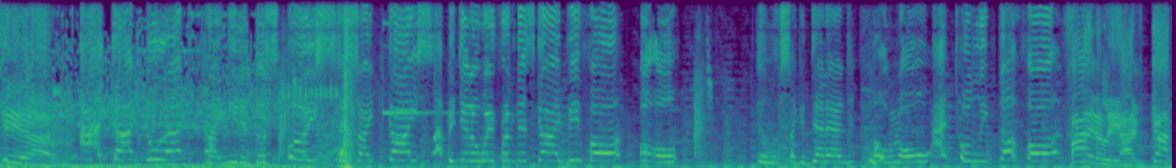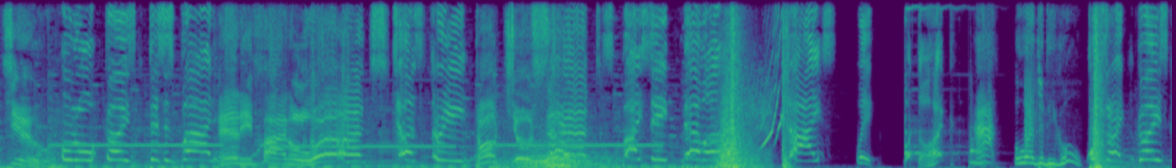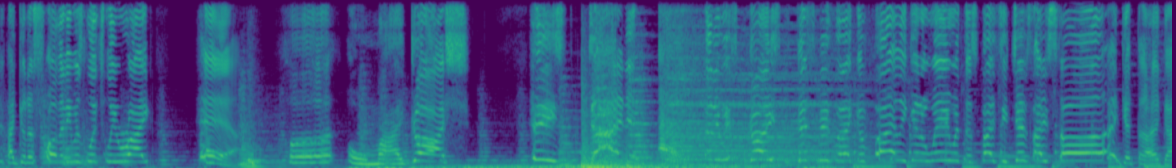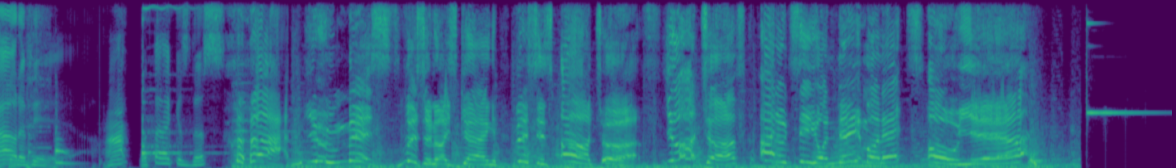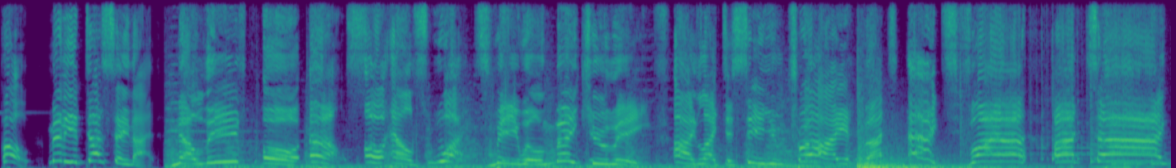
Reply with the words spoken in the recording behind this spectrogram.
here! I can't do that! I needed the spice! That's right, guys! Let me get away from this guy before... Uh-oh. It looks like a dead end. Oh no, I'm totally done for! Finally, I've got you! Oh no, guys, this is bad! Any final words? Just three! Don't you say it! Spicy Where did he go? That's right, guys! I could have sworn that he was literally right here. Uh, oh my gosh! He's dead! Anyways, guys, this means that I can finally get away with the spicy chips I stole and get the heck out of here. Huh? What the heck is this? you missed! Listen, Ice Gang, this is our turf! Your turf? I don't see your name on it! Oh, yeah? Oh, maybe it does say that. Now leave or else. Or else what? We will make you leave. I'd like to see you try that act. Fire attack!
